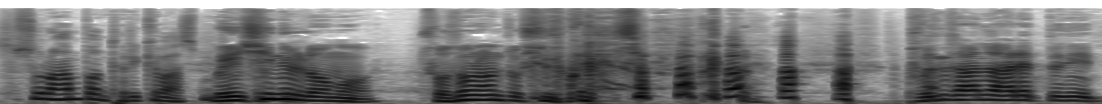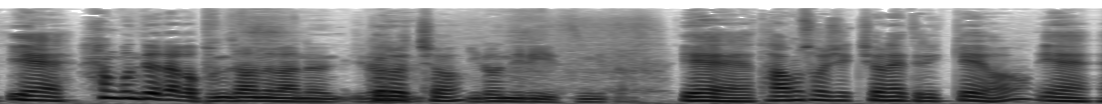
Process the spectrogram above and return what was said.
스스로 한번 들이켜봤습니다. 외신을 넘어 조선왕조 실록까지. 분산을 하랬더니 예, 한 군데다가 분산을 하는 이런 그렇죠. 이런 일이 있습니다. 예, 다음 소식 전해드릴게요. 예.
